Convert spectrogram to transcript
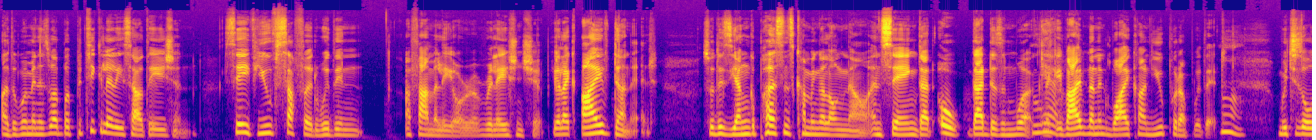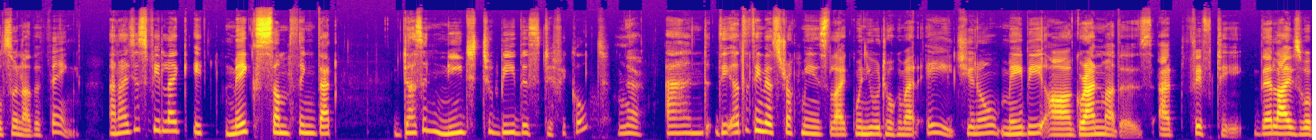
other women as well, but particularly South Asian say if you've suffered within a family or a relationship, you're like, I've done it. So this younger person's coming along now and saying that, oh, that doesn't work. Yeah. Like if I've done it, why can't you put up with it? Mm. Which is also another thing. And I just feel like it makes something that doesn't need to be this difficult. No. And the other thing that struck me is like when you were talking about age, you know, maybe our grandmothers at 50, their lives were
